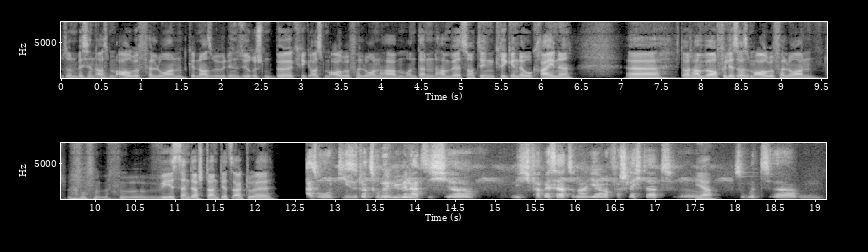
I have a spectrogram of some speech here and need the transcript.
so ein bisschen aus dem Auge verloren, genauso wie wir den syrischen Bürgerkrieg aus dem Auge verloren haben. Und dann haben wir jetzt noch den Krieg in der Ukraine. Äh, dort haben wir auch vieles aus dem Auge verloren. wie ist denn der Stand jetzt aktuell? Also die Situation in Libyen hat sich äh, nicht verbessert, sondern eher noch verschlechtert. Äh, ja. Somit ähm,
